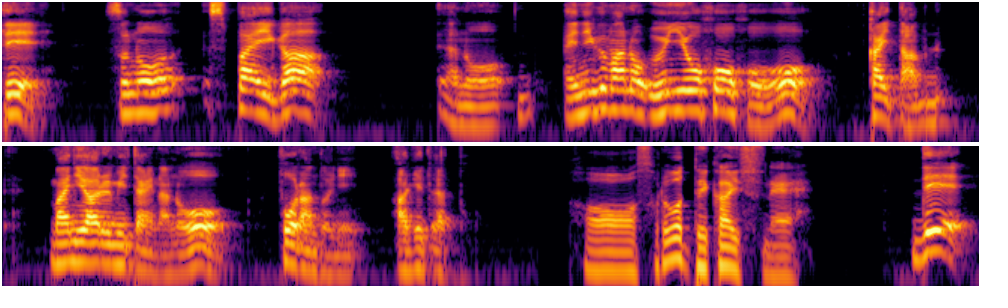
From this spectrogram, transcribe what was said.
で、そのスパイが、あの、エニグマの運用方法を書いたマニュアルみたいなのをポーランドにあげたと。はあ、それはでかいっすね。で、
